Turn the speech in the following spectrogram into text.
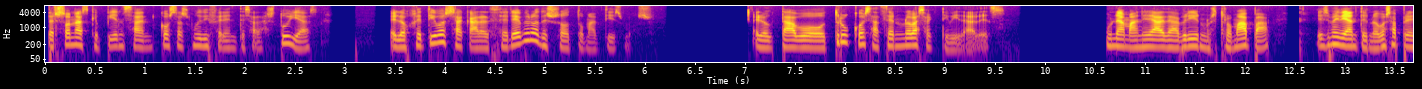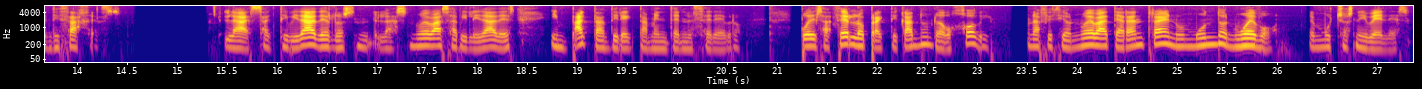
personas que piensan cosas muy diferentes a las tuyas. El objetivo es sacar al cerebro de sus automatismos. El octavo truco es hacer nuevas actividades. Una manera de abrir nuestro mapa es mediante nuevos aprendizajes. Las actividades, las nuevas habilidades impactan directamente en el cerebro. Puedes hacerlo practicando un nuevo hobby. Una afición nueva te hará entrar en un mundo nuevo en muchos niveles.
